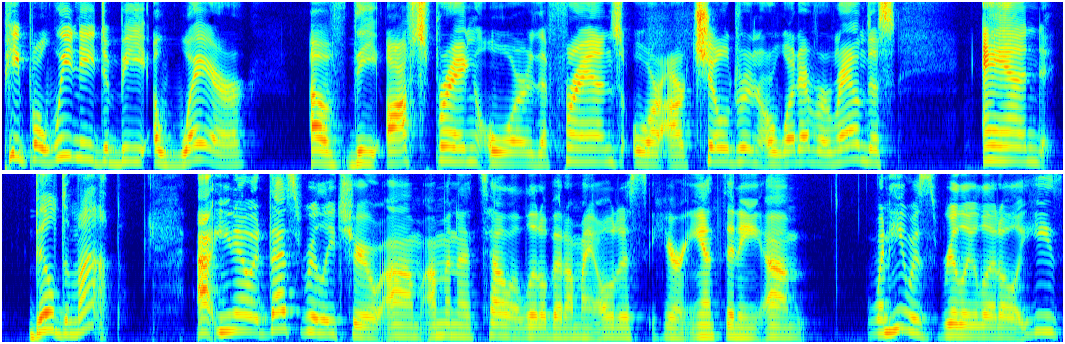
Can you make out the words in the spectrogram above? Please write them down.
people, we need to be aware of the offspring or the friends or our children or whatever around us and build them up. Uh, you know, that's really true. Um, I'm going to tell a little bit on my oldest here, Anthony. Um, when he was really little, he's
